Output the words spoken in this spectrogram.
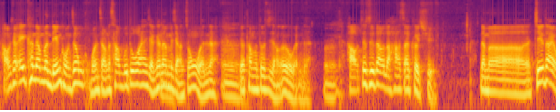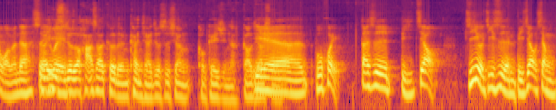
好像哎，看他们脸孔跟我们长得差不多，还想跟他们讲中文呢。嗯，他们都是讲俄文的。嗯，好，这次到了哈萨克去，那么接待我们的是一位，就是说哈萨克的人看起来就是像 Caucasian 啊，高加也不会，但是比较吉尔吉斯人比较像。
